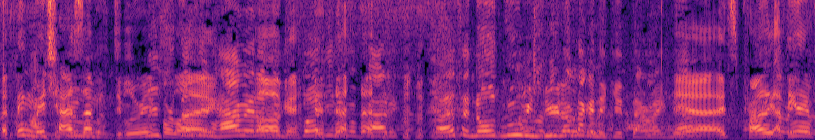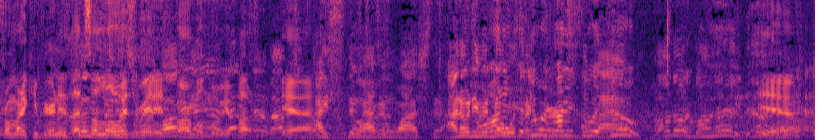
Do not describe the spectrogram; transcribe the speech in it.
I think Mitch has them Blu-ray for like. doesn't have it. Oh, I've bugging about it. Oh, that's an old movie, dude. I'm not gonna get that right now. Yeah, it's probably. I think from what I keep hearing is that's the lowest rated Marvel meet. movie about it. Yeah, I still haven't watched it. I don't even know what the you were ready to do is it too. Oh no, go ahead. yeah.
